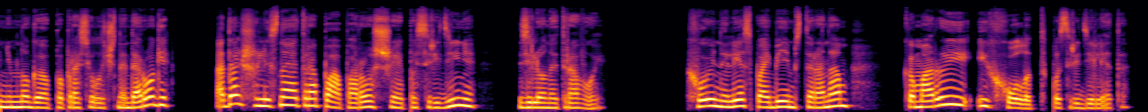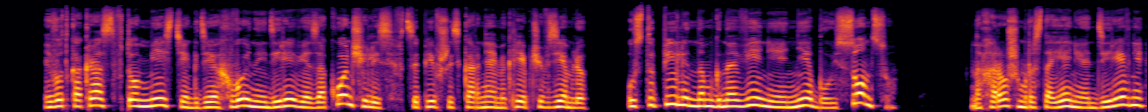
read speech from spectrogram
немного по проселочной дороге, а дальше лесная тропа, поросшая посередине зеленой травой. Хвойный лес по обеим сторонам, комары и холод посреди лета. И вот как раз в том месте, где хвойные деревья закончились, вцепившись корнями крепче в землю, уступили на мгновение небу и солнцу, на хорошем расстоянии от деревни,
